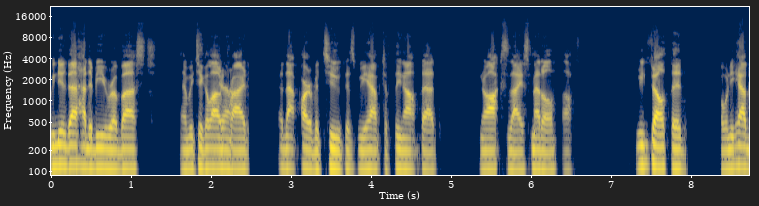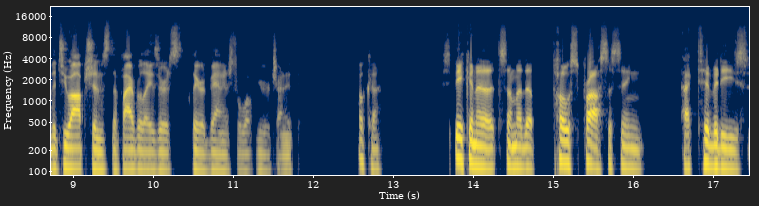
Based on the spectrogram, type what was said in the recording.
we knew that had to be robust. And we take a lot Yeah. of pride in that part of it too, because we have to clean off that, you know, oxidized metal. off. We felt that when you have the two options, the fiber laser is clear advantage for what we were trying to do. Okay. Speaking of some of the post processing activities,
